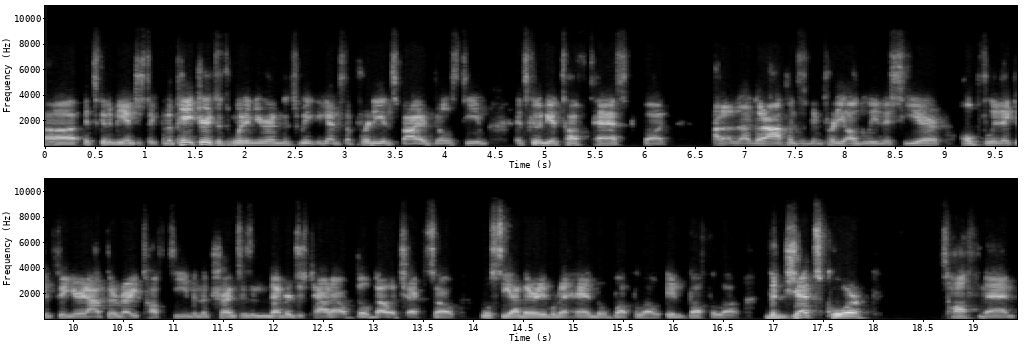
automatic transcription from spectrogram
Uh, it's going to be interesting for the Patriots. It's winning your in this week against a pretty inspired Bills team. It's going to be a tough task, but their offense has been pretty ugly this year. Hopefully, they can figure it out. They're a very tough team in the trenches and never just count out Bill Belichick. So we'll see how they're able to handle Buffalo in Buffalo. The Jets core, tough man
